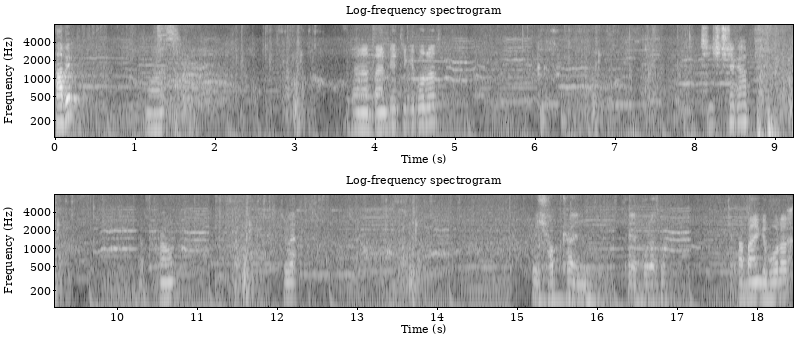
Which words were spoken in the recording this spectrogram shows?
Hab ihn. Nice. Einer hat dein Petri gebuddelt. Ich steck ab. Auf Crown. Junge. Ich hab keinen. Keine Bolas mehr. Hab einen gebuddelt.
